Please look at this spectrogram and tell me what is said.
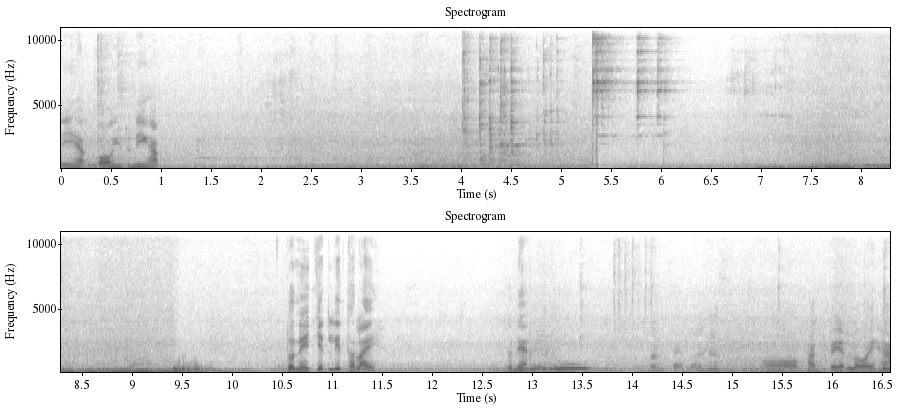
นี่ครับกองอยู่ตัวนี้ครับ ตัวนี้เจ็ดลิตรเท่าไหร่ ตัวเนี้ยอยู่ พันแปดร้อยห้าสิบอ๋อพันแปดร้อยห้า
